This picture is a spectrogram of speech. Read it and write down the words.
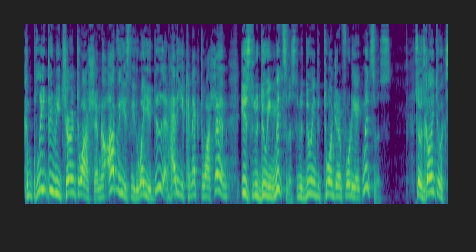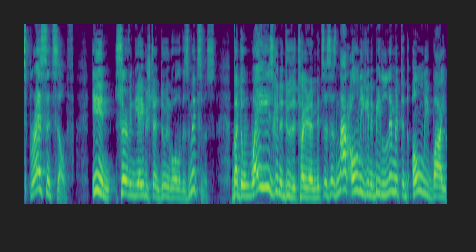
completely return to Hashem. Now, obviously, the way you do that, how do you connect to Hashem, is through doing mitzvahs, through doing the 248 mitzvahs. So it's going to express itself in serving the Abishta and doing all of his mitzvahs. But the way he's going to do the Torah and mitzvahs is not only going to be limited only by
